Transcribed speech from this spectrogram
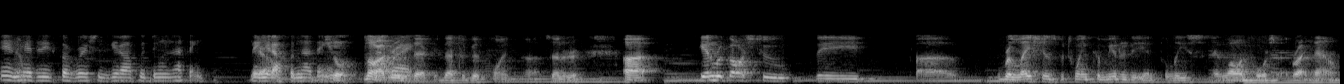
And the heads of these corporations get off with doing nothing. Yeah. get off with nothing. Sure. No, I agree Right. with that. That's a good point, uh, Senator. Uh, in regards to the uh, relations between community and police and law enforcement right now,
